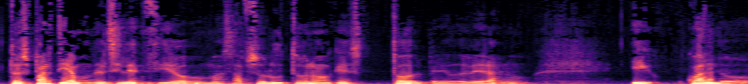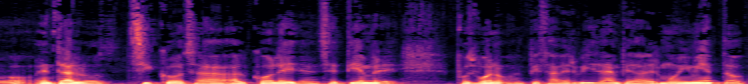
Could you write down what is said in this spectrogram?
Entonces partíamos del silencio más absoluto, ¿no? que es todo el periodo de verano, y cuando entran los chicos al cole ya en septiembre, pues bueno, empieza a haber vida, empieza a haber movimiento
